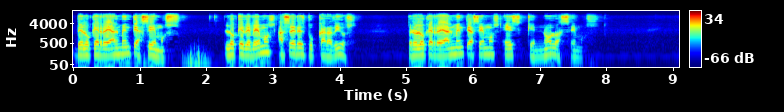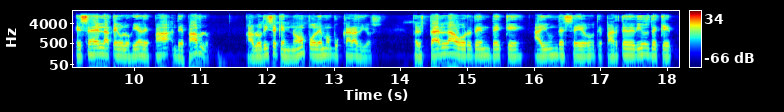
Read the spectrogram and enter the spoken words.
de lo que realmente hacemos. Lo que debemos hacer es buscar a Dios, pero lo que realmente hacemos es que no lo hacemos. Esa es la teología de, de Pablo. Pablo dice que no podemos buscar a Dios pero está en la orden de que hay un deseo de parte de Dios de que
